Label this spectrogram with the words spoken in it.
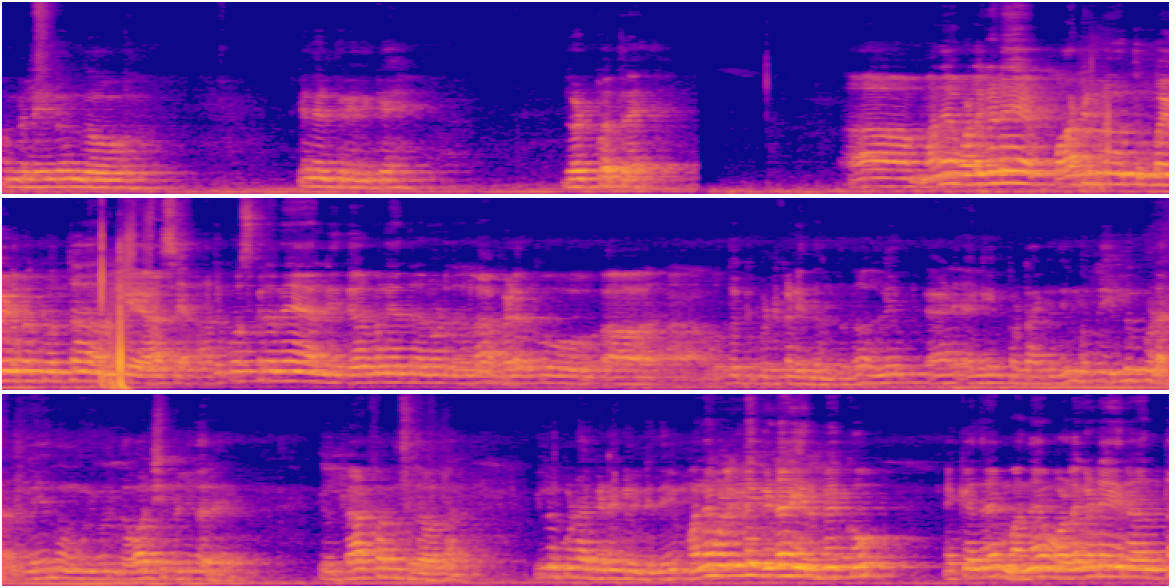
ಆಮೇಲೆ ಇದೊಂದು ಏನು ಹೇಳ್ತೀರಿ ಇದಕ್ಕೆ? ದೊಡ್ಡ ಪತ್ರೆ. ಮನೆ ಒಳಗಡೆ ಪಾಟ್ಗಳು ತುಂಬ ಇಡಬೇಕು ಅಂತ ನಮಗೆ ಆಸೆ. ಅದಕ್ಕೋಸ್ಕರನೇ ಅಲ್ಲಿ ದೇವ್ರ ಮನೆ ಹತ್ರ ನೋಡಿದ್ರಲ್ಲ, ಬೆಳಕು ಉದ್ದಕ್ಕೆ ಬಿಟ್ಕೊಂಡಿದ್ದಂಥದ್ದು. ಅಲ್ಲಿ ಹ್ಯಾಂಗಿಂಗ್ ಪಟ್ ಹಾಕಿದ್ವಿ. ಮತ್ತು ಇಲ್ಲೂ ಕೂಡ ಏನು ಇವರು ಗವಾಕ್ಷಿ ಬಿಟ್ಟಿದ್ದಾರೆ. ಇಲ್ಲಿ ಪ್ಲಾಟ್ಫಾರ್ಮ್ಸ್ ಇದಾವಲ್ಲ, ಇಲ್ಲೂ ಕೂಡ ಗಿಡಗಳಿಟ್ಟಿದ್ದೀವಿ ಮನೆ ಒಳಗಡೆ ಗಿಡ ಇರಬೇಕು. ಯಾಕೆಂದರೆ ಮನೆ ಒಳಗಡೆ ಇರೋಂಥ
